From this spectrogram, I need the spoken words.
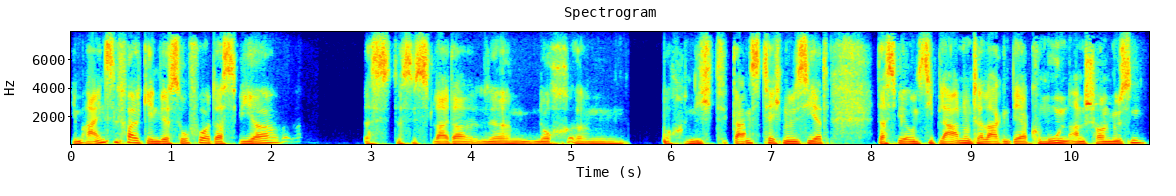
Im Einzelfall gehen wir so vor, dass wir, das, das ist leider ähm, noch ähm, noch nicht ganz technologisiert, dass wir uns die Planunterlagen der Kommunen anschauen müssen,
